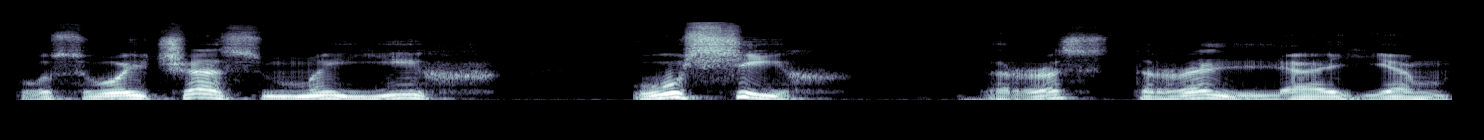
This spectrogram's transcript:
У свой час мы іх усіх расстраляем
